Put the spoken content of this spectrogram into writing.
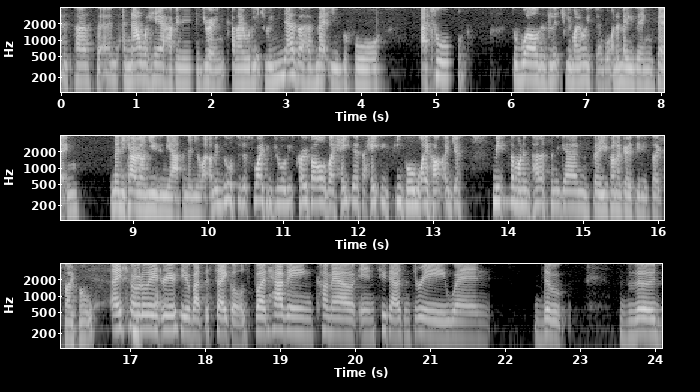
this person, and now we're here having a drink, and I would literally never have met you before at all. The world is literally my oyster. What an amazing thing. And then you carry on using the app, and then you're like, I'm exhausted of swiping through all these profiles. I hate this. I hate these people. Why can't I just meet someone in person again? So you kind of go through these like cycles. I totally agree with you about the cycles. But having come out in 2003, when the the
